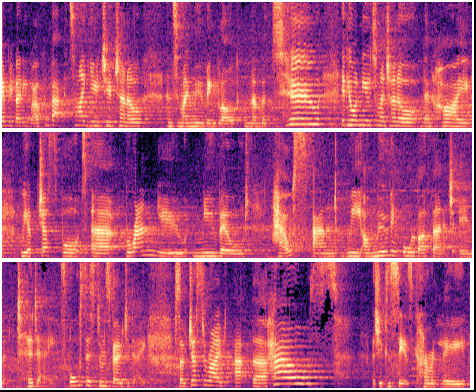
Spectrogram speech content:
everybody, welcome back to my YouTube channel and to my moving blog number two. If you are new to my channel, then hi. We have just bought a brand new, new build house and we are moving all of our furniture in today. It's all systems go today. So I've just arrived at the house. As you can see, it's currently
